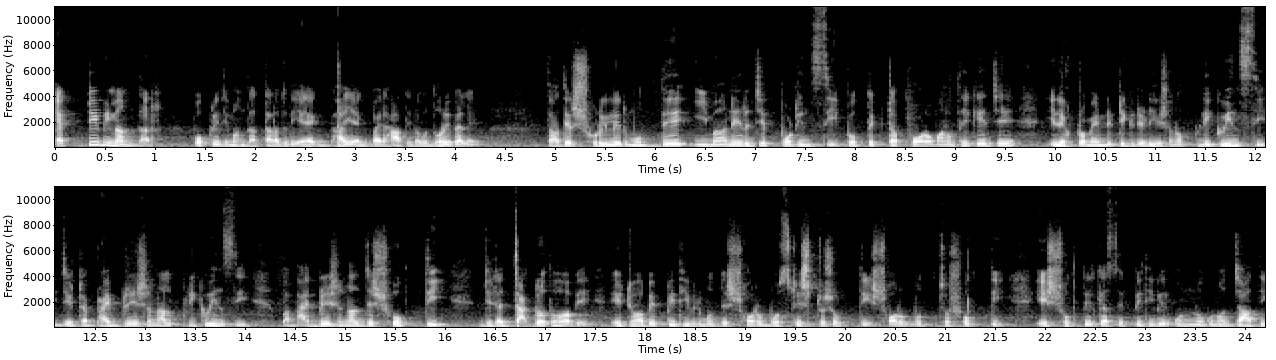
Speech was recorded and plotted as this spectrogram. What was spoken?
একটি ইমানদার, প্রকৃত ইমানদার, তারা যদি এক ভাই, এক ভাইয়ের হাত এভাবে ধরে ফেলে তাদের শরীরের মধ্যে ইমানের যে পটেন্সি প্রত্যেকটা পরমাণু থেকে যে ইলেকট্রোম্যাগনেটিক রেডিয়েশন অফ ফ্রিকুয়েন্সি যেটা ভাইব্রেশনাল ফ্রিকুয়েন্সি বা ভাইব্রেশনাল যে শক্তি যেটা জাগ্রত হবে, এটা হবে পৃথিবীর মধ্যে সর্বশ্রেষ্ঠ শক্তি, সর্বোচ্চ শক্তি। এই শক্তির কাছে পৃথিবীর অন্য কোনো জাতি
